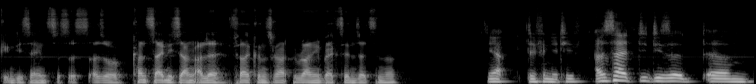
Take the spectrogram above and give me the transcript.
Gegen die Saints. Das ist, also kannst du eigentlich sagen, alle Falcons Running Backs hinsetzen, ne? Ja, definitiv. Also es ist halt die, diese, ähm,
